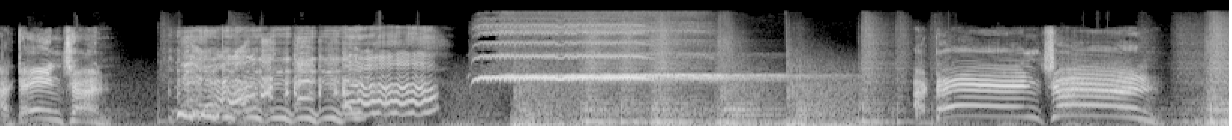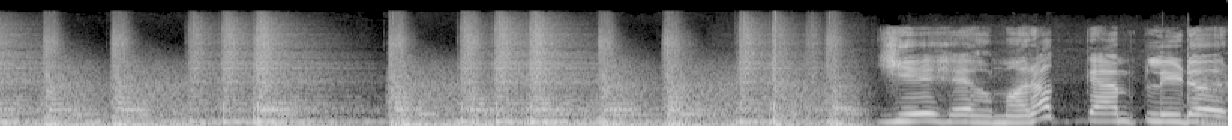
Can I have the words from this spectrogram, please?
Attention! Attention! ये है हमारा कैंप लीडर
